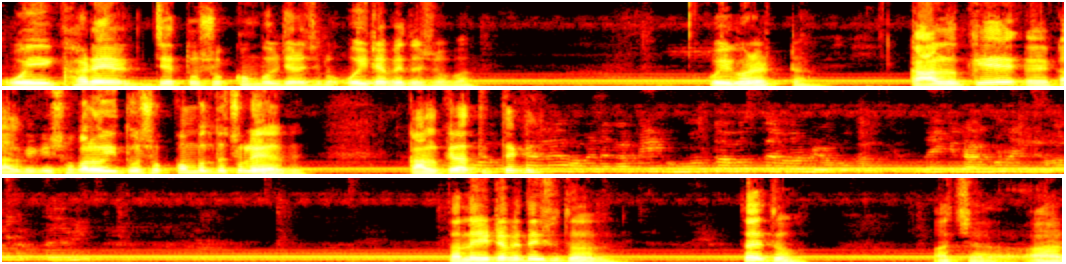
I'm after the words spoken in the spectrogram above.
ওই ঘরের যে তোষক কম্বল যেটা ছিল ওইটা পেতে শোভা? ওই ঘরেরটা। কালকে কালকে কি সকালে ওই তোষক কম্বল তো চলে যাবে? কালকে রাত্রির থেকে? তাহলে এটা পেতেই শুতে হবে। তাই তো? আচ্ছা আর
